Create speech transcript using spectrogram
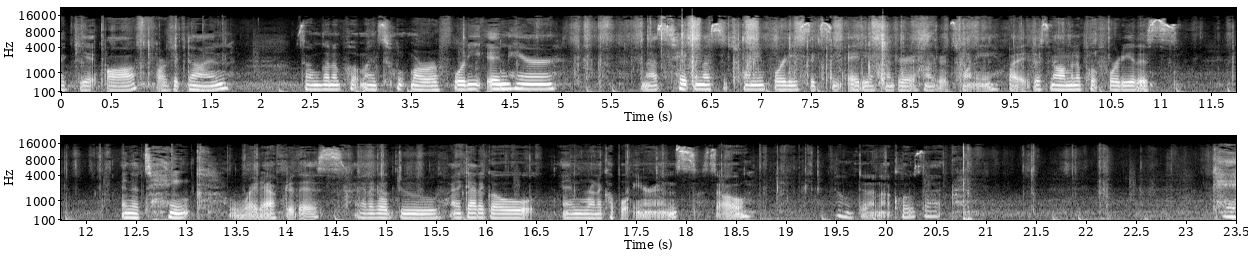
I get off or get done. So I'm gonna put my, my 40 in here And that's taking us to 20, 40, 60, 80, 100, 120. But just know I'm going to put 40 of this in a tank right after this. I gotta go do, I gotta go and run a couple errands. So, oh, did I not close that? Okay,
